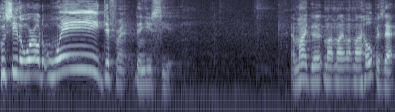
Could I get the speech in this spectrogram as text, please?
who see the world way different than you see it. And my, good, my, my, my hope is that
